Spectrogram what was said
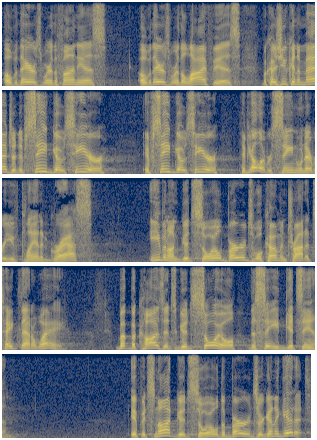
Over there is where the fun is. Over there is where the life is. Because you can imagine if seed goes here, if seed goes here, have y'all ever seen whenever you've planted grass? Even on good soil, birds will come and try to take that away. But because it's good soil, the seed gets in. If it's not good soil, the birds are going to get it.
